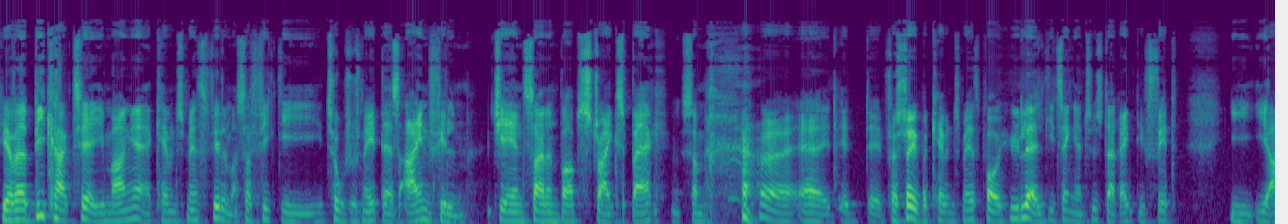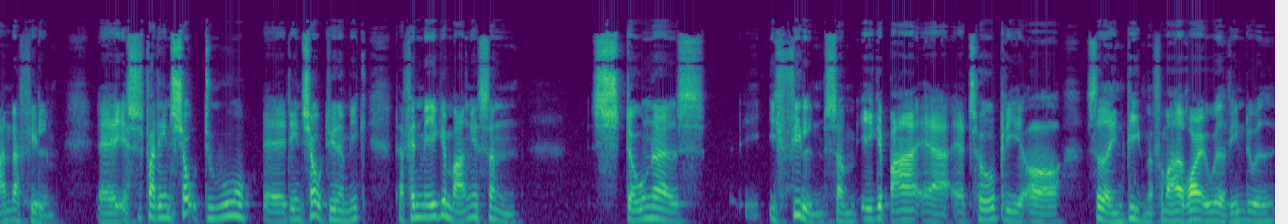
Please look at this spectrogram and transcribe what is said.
de har været bikarakter i mange af Kevin Smiths film, og så fik de i 2001 deres egen film, Jay and Silent Bob Strikes Back, som er et, et, et forsøg på Kevin Smith på at hylde alle de ting, han synes, der er rigtig fedt i, i andre film. Øh, jeg synes bare, det er en sjov duo, øh, det er en sjov dynamik. Der er fandme ikke mange sådan stoners i- film, som ikke bare er, er tåbelige og sidder i en bil med for meget røg ud af vinduet.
